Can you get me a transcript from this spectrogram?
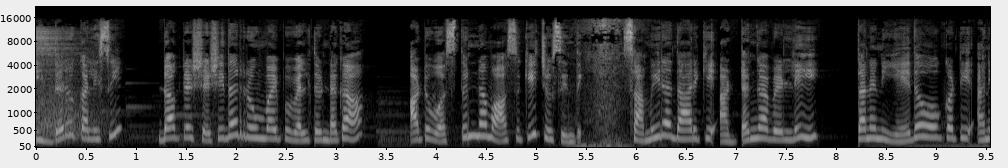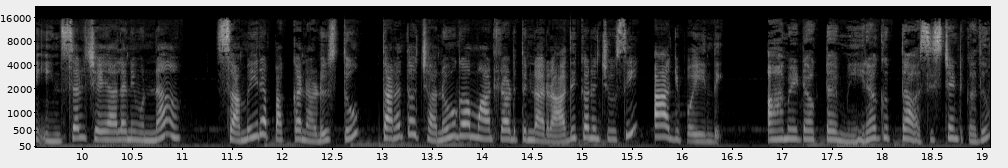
ఇద్దరూ కలిసి డాక్టర్ శశిధర్ రూమ్ వైపు వెళ్తుండగా అటు వస్తున్న వాసుకి చూసింది. సమీర దారికి అడ్డంగా వెళ్ళి తనని ఏదో ఒకటి అని ఇన్సల్ట్ చేయాలని ఉన్నా సమీర పక్క నడుస్తూ తనతో చనువుగా మాట్లాడుతున్న రాధికను చూసి ఆగిపోయింది. ఆమె డాక్టర్ మీరా గుప్తా అసిస్టెంట్ కదూ?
